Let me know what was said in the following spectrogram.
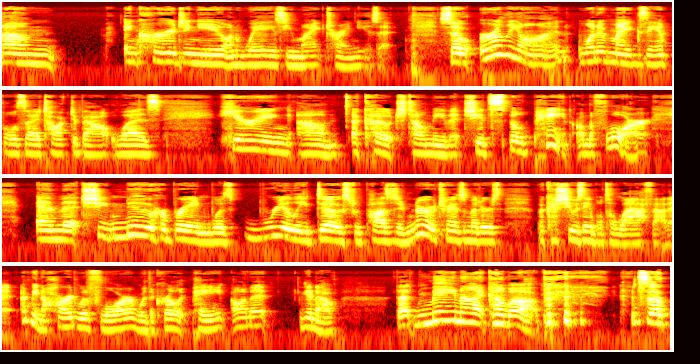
um, encouraging you on ways you might try and use it. So early on, one of my examples that I talked about was hearing um, a coach tell me that she had spilled paint on the floor and that she knew her brain was really dosed with positive neurotransmitters because she was able to laugh at it. I mean, a hardwood floor with acrylic paint on it, you know, that may not come up. And so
